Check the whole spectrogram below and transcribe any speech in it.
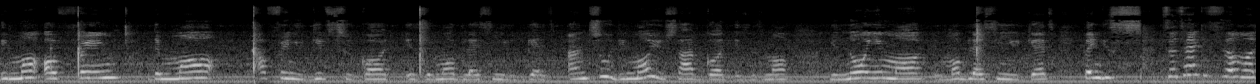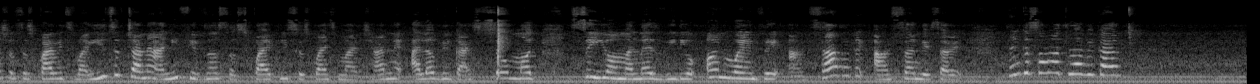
the more offering the more offering you give to god is the more blessing you get. And two the more you serve god is the more you know him more the more blessing you get. Thank you so, so thank you so much for subscribing to my youtube channel and if you've not subscribed please subscribe to my channel. I love you guys so much. See you on my next video on wednesday and saturday and sunday sorry. Thank you so much. Love you guys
